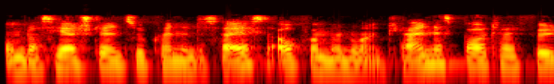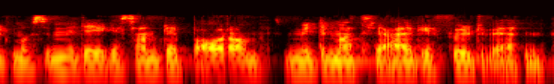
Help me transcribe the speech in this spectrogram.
um das herstellen zu können. Das heißt, auch wenn man nur ein kleines Bauteil füllt, muss immer der gesamte Bauraum mit dem Material gefüllt werden.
